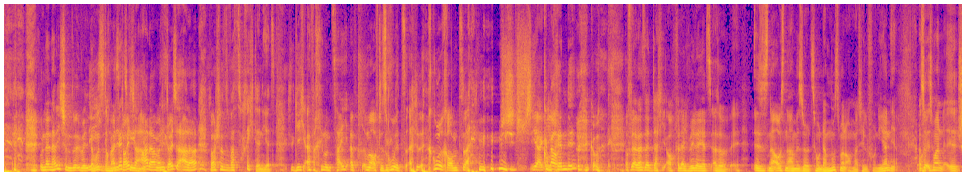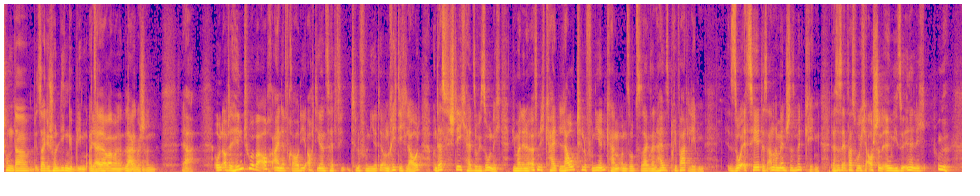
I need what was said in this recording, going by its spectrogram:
und dann hatte ich schon so überlegt, meine deutsche geben. Ader, meine deutsche Ader war schon so, was mache ich denn jetzt? Gehe ich einfach hin und zeige einfach immer auf das Ruhe, Ruheraum zeigen. Ja, genau. Comprende? Auf der anderen Seite dachte ich auch, vielleicht will er jetzt, also ist es eine Ausnahmesituation, da muss man auch mal telefonieren. Ja. Also ist man äh, schon da, seid ihr schon liegen geblieben? Ja, da waren wir, lagen wir schon. Ja. Und auf der Hintour war auch eine Frau, die auch die ganze Zeit telefonierte und richtig laut. Und das verstehe ich halt sowieso nicht, wie man in der Öffentlichkeit laut telefonieren kann und sozusagen sein halbes Privatleben so erzählt, dass andere Menschen es mitkriegen. Das ist etwas, wo ich auch schon irgendwie so innerlich.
